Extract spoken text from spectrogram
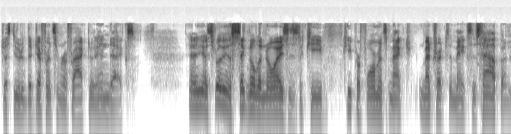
just due to the difference in refractive index. And it's really the signal to noise is the key, key performance metric that makes this happen.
